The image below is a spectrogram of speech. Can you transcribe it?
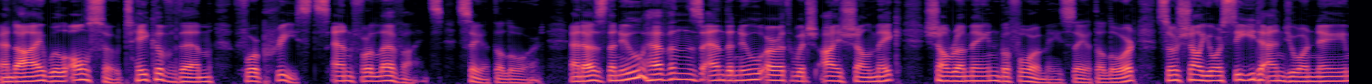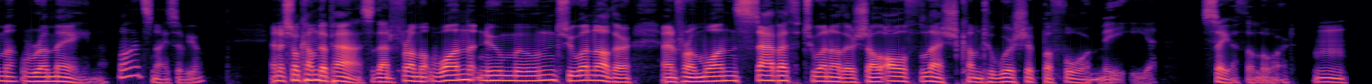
and I will also take of them for priests and for Levites, saith the Lord. And as the new heavens and the new earth which I shall make shall remain before me, saith the Lord, so shall your seed and your name remain. Well, that's nice of you. And it shall come to pass that from one new moon to another, and from one Sabbath to another, shall all flesh come to worship before me, saith the Lord. Mm.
